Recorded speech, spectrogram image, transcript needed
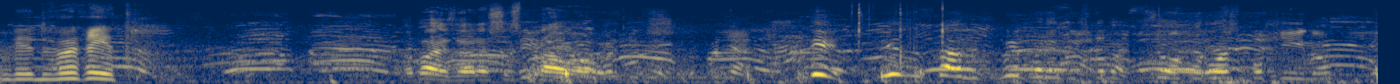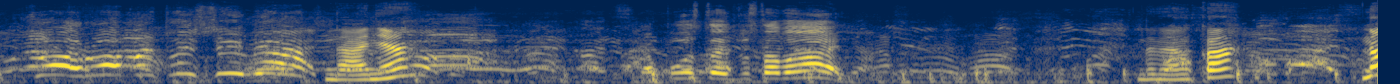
Від воріт. Давай, зараз ще справа. Ти, ти застанеш, випередиш, давай. Все, хорош, спокійно. Все, Роберт, лиши м'яч! Даня. Капуста, доставай. Данилко. Ну.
